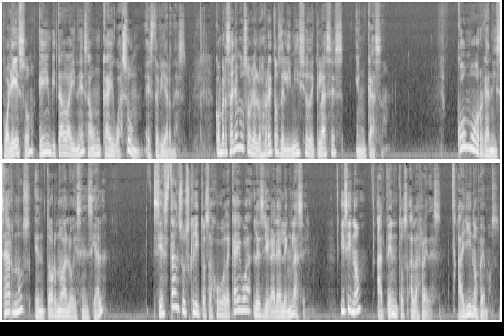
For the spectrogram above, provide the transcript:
Por eso he invitado a Inés a un Caiguazum este viernes. Conversaremos sobre los retos del inicio de clases en casa. ¿Cómo organizarnos en torno a lo esencial? Si están suscritos a Jugo de Caigua, les llegará el enlace. Y si no, atentos a las redes. Allí nos vemos.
